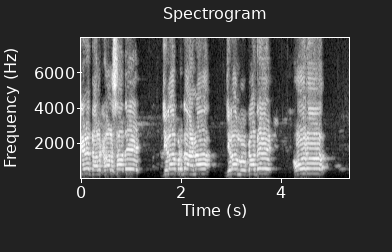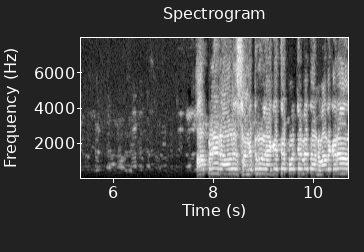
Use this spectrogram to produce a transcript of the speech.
ਜਿਹੜੇ ਦਲ ਖਾਲਸਾ ਦੇ ਜ਼ਿਲ੍ਹਾ ਪ੍ਰਧਾਨ ਆ, ਜ਼ਿਲ੍ਹਾ ਮੋਗਾ ਦੇ, ਔਰ ਆਪਣੇ ਨਾਲ ਸੰਗਤ ਨੂੰ ਲੈ ਕੇ ਇੱਥੇ ਪਹੁੰਚੇ, ਮੈਂ ਧੰਨਵਾਦ ਕਰਾਂ।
